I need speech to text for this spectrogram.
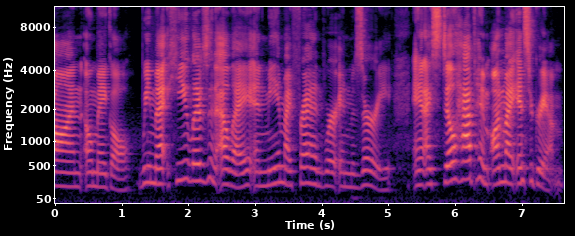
on Omegle. We met. He lives in LA, and me and my friend were in Missouri, and I still have him on my Instagram.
